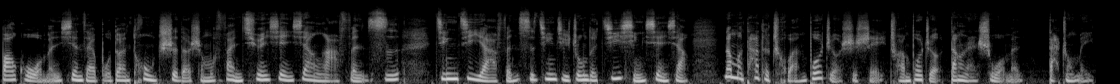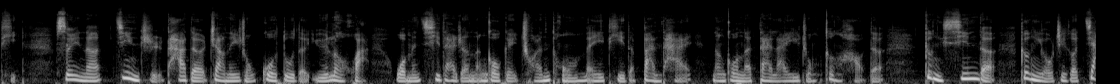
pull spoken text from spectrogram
包括我们现在不断痛斥的什么饭圈现象啊、粉丝经济呀、粉丝经济中的畸形现象，那么它的传播者是谁？传播者当然是我们。大众媒体，所以呢，禁止它的这样的一种过度的娱乐化，我们期待着能够给传统媒体的办台能够呢带来一种更好的、更新的、更有这个价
